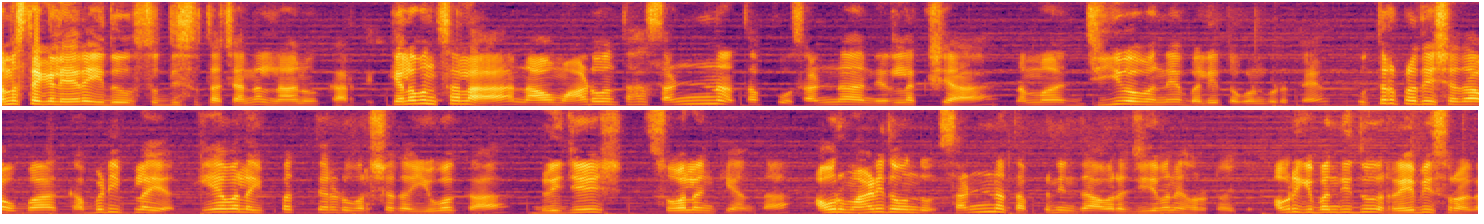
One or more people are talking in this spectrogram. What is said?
ನಮಸ್ತೆ ಗೆಳೆಯರೇ, ಇದು ಸುದ್ದಿ ಸುತ್ತ ಚಾನಲ್, ನಾನು ಕಾರ್ತಿಕ್. ಕೆಲವೊಂದ್ಸಲ ನಾವು ಮಾಡುವಂತಹ ಸಣ್ಣ ತಪ್ಪು, ಸಣ್ಣ ನಿರ್ಲಕ್ಷ್ಯ ನಮ್ಮ ಜೀವವನ್ನೇ ಬಲಿ ತಗೊಂಡ್ಬಿಡುತ್ತೆ. ಉತ್ತರ ಪ್ರದೇಶದ ಒಬ್ಬ ಕಬಡ್ಡಿ ಪ್ಲೇಯರ್, ಕೇವಲ ಇಪ್ಪತ್ತೆರಡು ವರ್ಷದ ಯುವಕ ಬ್ರಿಜೇಶ್ ಸೋಲಂಕಿ ಅಂತ, ಅವ್ರು ಮಾಡಿದ ಒಂದು ಸಣ್ಣ ತಪ್ಪಿನಿಂದ ಅವರ ಜೀವನ ಹೊರಟೋಯ್ತು. ಅವರಿಗೆ ಬಂದಿದ್ದು ರೇಬಿಸ್ ರೋಗ.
